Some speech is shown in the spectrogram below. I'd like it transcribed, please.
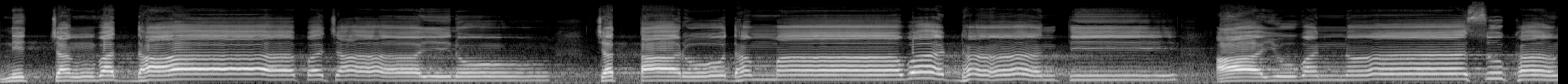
निच्चं वद्धापचायिनो चत्तारो धम्मा वढन्ति आयुवन्न सुखं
